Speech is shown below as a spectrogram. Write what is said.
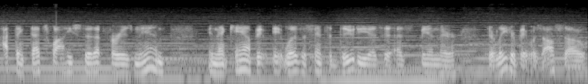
I think that's why he stood up for his men in that camp. It, it was a sense of duty as as being their their leader, but it was also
